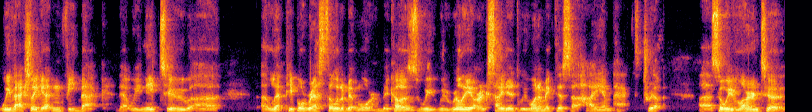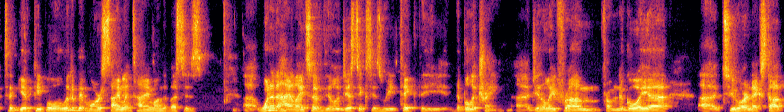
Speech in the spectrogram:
We've actually gotten feedback that we need to uh, uh, let people rest a little bit more because we, we really are excited. We want to make this a high impact trip. Uh, so we've learned to, to give people a little bit more silent time on the buses. Uh, one of the highlights of the logistics is we take the, the bullet train, uh, generally from, from Nagoya uh, to our next stop,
